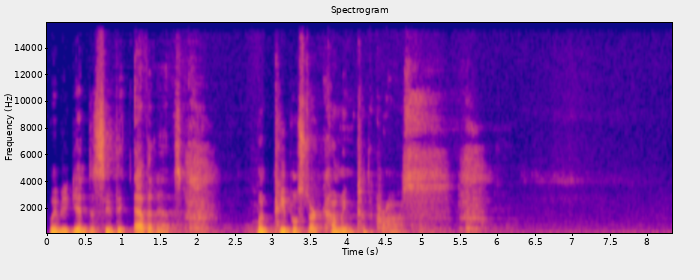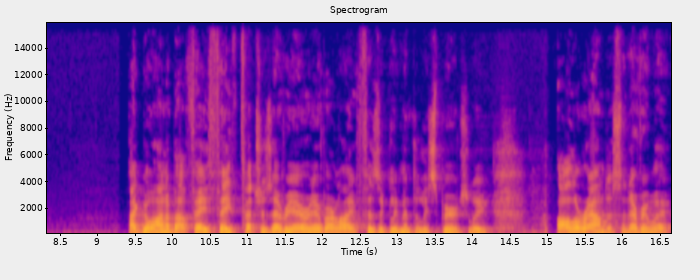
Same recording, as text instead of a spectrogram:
We begin to see the evidence when people start coming to the cross. I go on about faith. Faith touches every area of our life physically, mentally, spiritually, all around us in every way.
